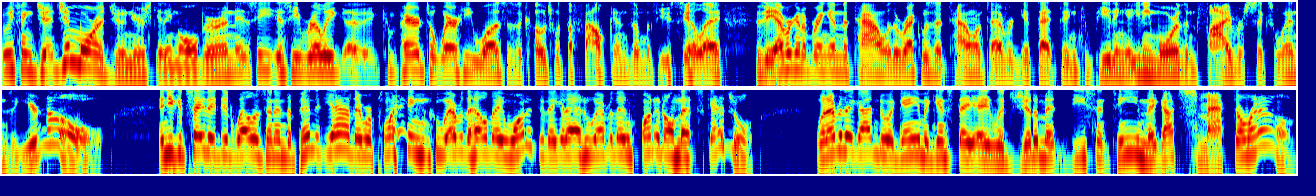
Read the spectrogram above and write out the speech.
do we think J- Jim Mora Jr. is getting older, and is he is he really uh, compared to where he was as a coach with the Falcons and with UCLA? Is he ever going to bring in the talent, the requisite talent, to ever get that thing competing any more than five or six wins a year? No. And you could say they did well as an independent. Yeah, they were playing whoever the hell they wanted to. They could add whoever they wanted on that schedule. Whenever they got into a game against a, a legitimate, decent team, they got smacked around.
